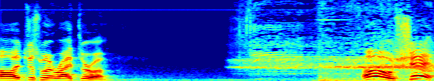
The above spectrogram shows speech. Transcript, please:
Oh, it just went right through him. Oh, shit!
